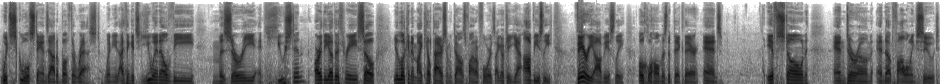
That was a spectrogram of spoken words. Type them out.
which school stands out above the rest. When you, I think it's UNLV, Missouri, and Houston are the other three. So you're looking at Michael Patterson McDonald's final four. It's like, okay, yeah, obviously very obviously, Oklahoma's the pick there. And if Stone and Durham end up following suit,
